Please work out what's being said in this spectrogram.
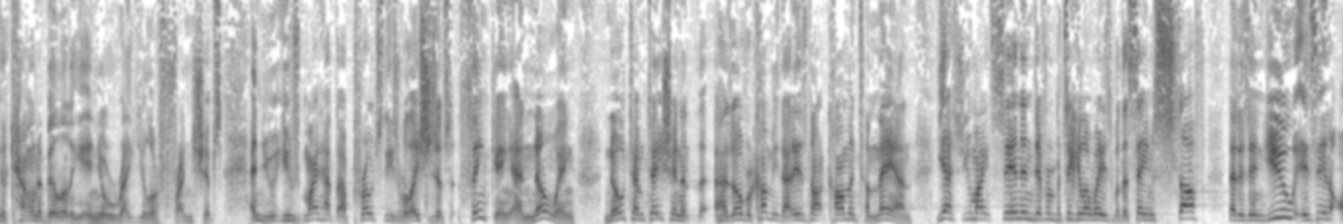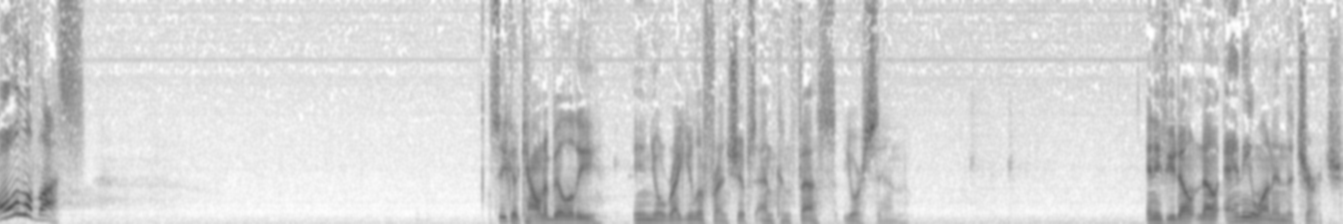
accountability in your regular friendships. And you, you might have to approach these relationships thinking and knowing no temptation has overcome me that is not common to man. Yes, you might sin in different particular ways, but the same stuff that is in you is in all of us. Seek accountability in your regular friendships and confess your sin. And if you don't know anyone in the church,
